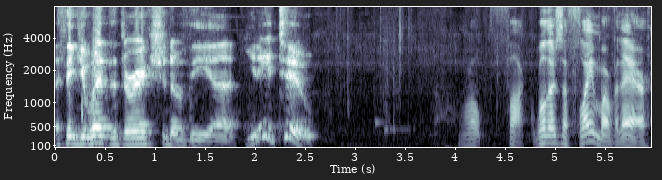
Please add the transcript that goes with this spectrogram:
I think you went the direction of the, uh, you need two. Well, fuck. Well, there's a flame over there.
